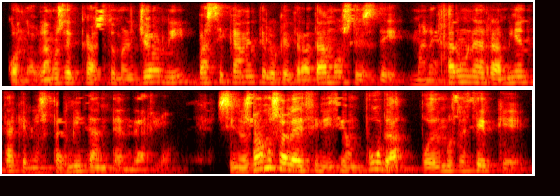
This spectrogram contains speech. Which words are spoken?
Cuando hablamos de Customer Journey, básicamente lo que tratamos es de manejar una herramienta que nos permita entenderlo. Si nos vamos a la definición pura, podemos decir que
